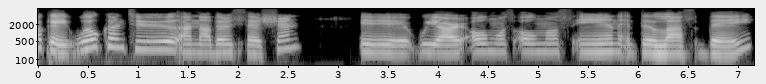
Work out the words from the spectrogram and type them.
Okay, welcome to another session. Uh, we are almost almost in the last day.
